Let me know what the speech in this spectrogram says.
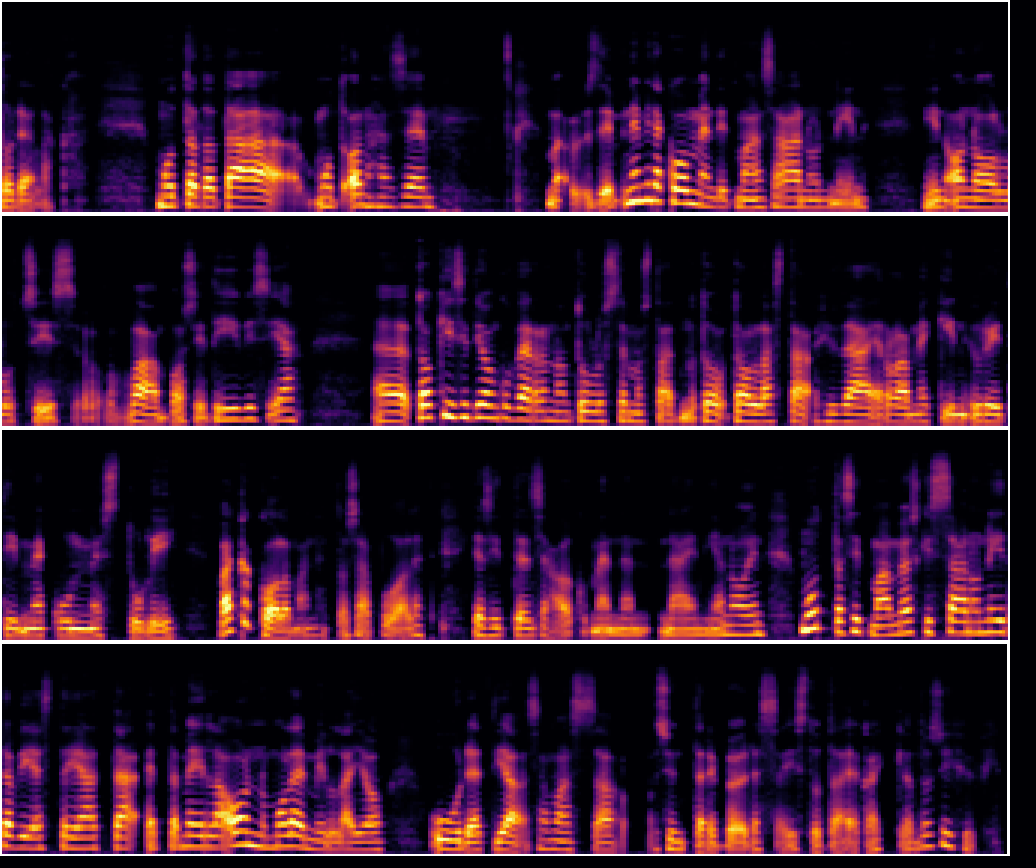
todellakaan. Mutta, tota, mutta onhan se, ne mitä kommentit mä oon saanut, niin, niin on ollut siis vaan positiivisia. Toki sitten jonkun verran on tullut semmoista, että no tuollaista to, hyvää eroa mekin yritimme, kunnes tuli vaikka kolmannet osapuolet. Ja sitten se alkoi mennä näin ja noin. Mutta sitten mä oon myöskin saanut niitä viestejä, että, että meillä on molemmilla jo uudet ja samassa synttäripöydässä istutaan ja kaikki on tosi hyvin.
